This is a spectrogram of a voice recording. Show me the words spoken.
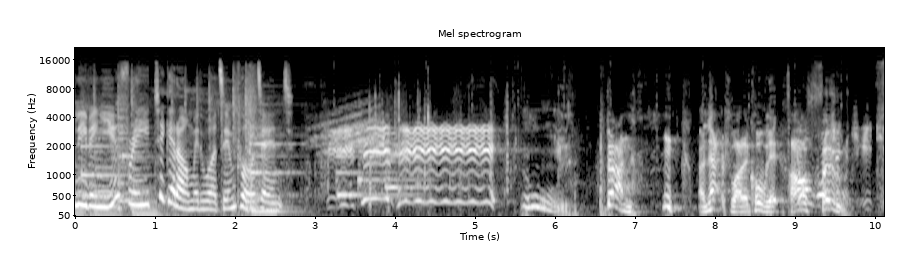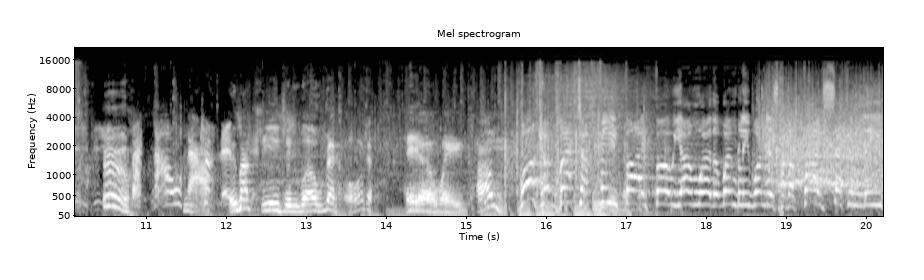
leaving you free to get on with what's important. Done. And that's why they call it fast food. Back now. Now, to Let's who wants the eating world record? Here we come. Welcome back to Fee Fi Fo Yum, where the Wembley Wonders have a five-second lead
